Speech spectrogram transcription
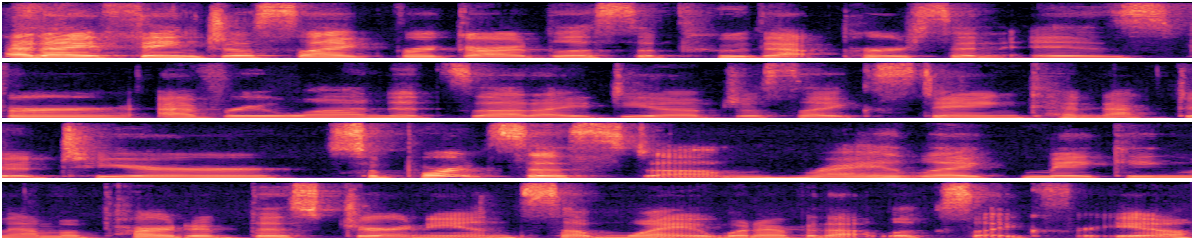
And I think just like regardless of who that person is for everyone, it's that idea of just like staying connected to your support system, right? Like making them a part of this journey in some way, whatever that looks like for you.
